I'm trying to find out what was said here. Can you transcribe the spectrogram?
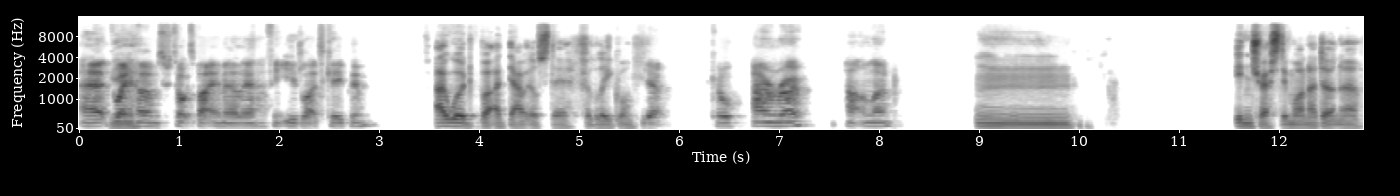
Uh, Duane Yeah. Holmes, we talked about him earlier. I think you'd like to keep him. I would, but I doubt he'll stay for League One. Yeah, cool. Aaron Rowe, out on loan. Mm, interesting one. I don't know.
